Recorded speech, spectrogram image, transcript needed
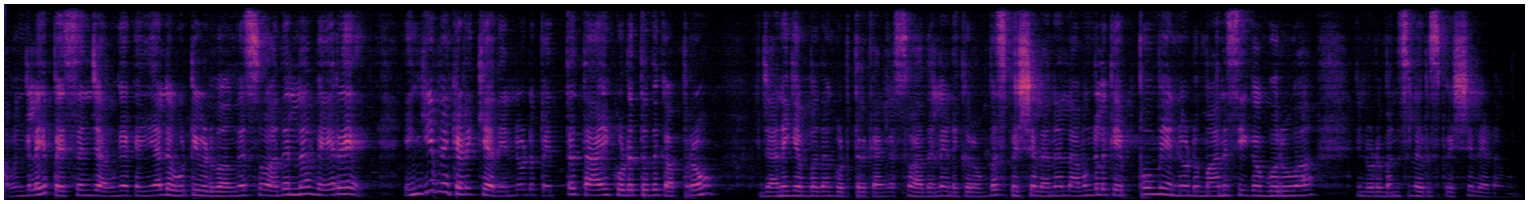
அவங்களே பெசஞ்சு அவங்க கையால் ஊட்டி விடுவாங்க. ஸோ அதெல்லாம் வேற எங்கேயுமே கிடைக்காது. என்னோட பெத்த தாய் கொடுத்ததுக்கு அப்புறம் ஜானகி அம்மா தான் கொடுத்துருக்காங்க. ஸோ அதெல்லாம் எனக்கு ரொம்ப ஸ்பெஷல் அதனால் அவங்களுக்கு எப்போவுமே என்னோட மானசீக குருவாக என்னோட மனசில் ஒரு ஸ்பெஷல் இடம் உண்டு.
